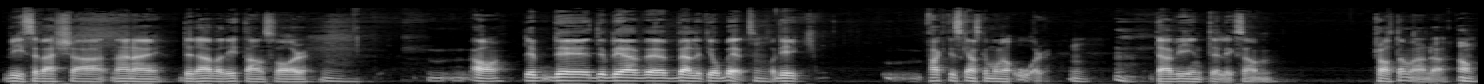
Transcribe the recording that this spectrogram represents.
vice versa. Nej nej, det där var ditt ansvar. Mm, Ja, det, det, det blev eh, väldigt jobbigt och det gick faktiskt ganska många år där vi inte liksom pratade med varandra. Ja.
